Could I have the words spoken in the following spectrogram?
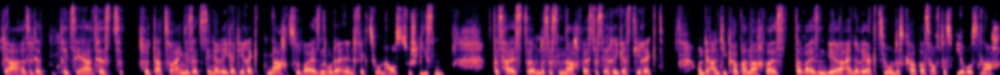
Ja, also der PCR-Test wird dazu eingesetzt, den Erreger direkt nachzuweisen oder eine Infektion auszuschließen. Das heißt, ähm, das ist ein Nachweis des Erregers direkt. Und der Antikörpernachweis, da weisen wir eine Reaktion des Körpers auf das Virus nach.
